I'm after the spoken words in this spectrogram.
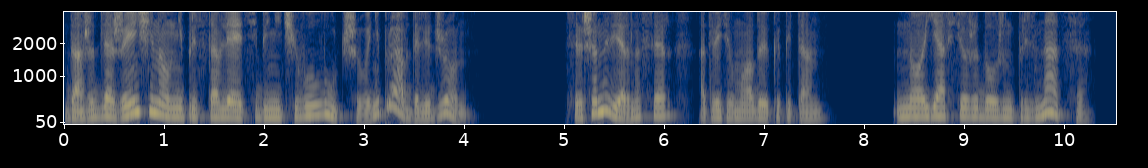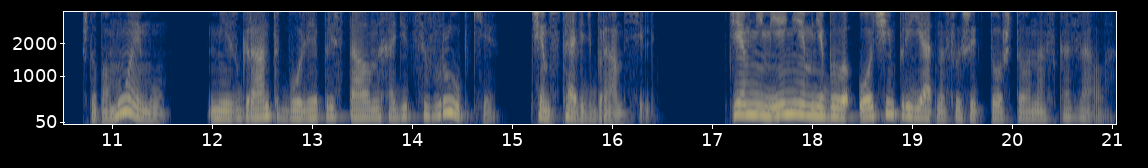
Даже для женщины он не представляет себе ничего лучшего, не правда ли, Джон?» «Совершенно верно, сэр», — ответил молодой капитан. «Но я все же должен признаться, что, по-моему, мисс Грант более пристала находиться в рубке, чем ставить брамсель. Тем не менее, мне было очень приятно слышать то, что она сказала.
